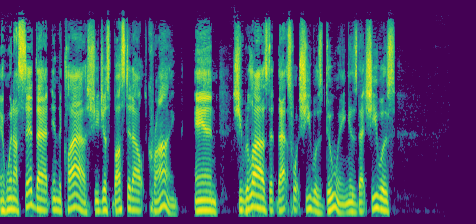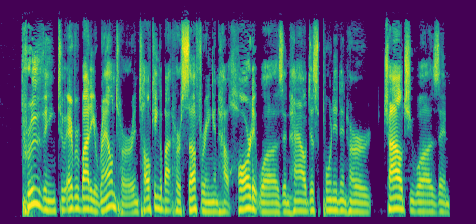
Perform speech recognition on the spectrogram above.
And when i said that in the class she just busted out crying. And she realized that that's what she was doing is that she was proving to everybody around her and talking about her suffering and how hard it was and how disappointed in her child she was and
